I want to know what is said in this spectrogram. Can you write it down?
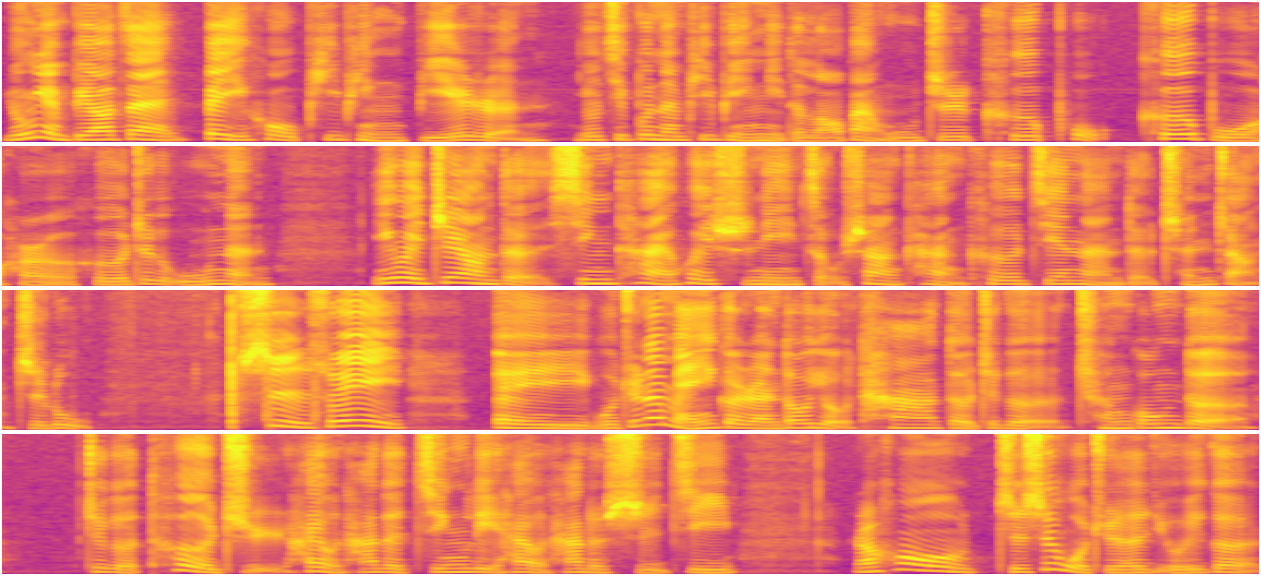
永远不要在背后批评别人，尤其不能批评你的老板无知、刻薄、刻薄和和这个无能，因为这样的心态会使你走上坎坷艰难的成长之路。是，所以。诶，我觉得每一个人都有他的这个成功的这个特质，还有他的经历，还有他的时机。然后，只是我觉得有一个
